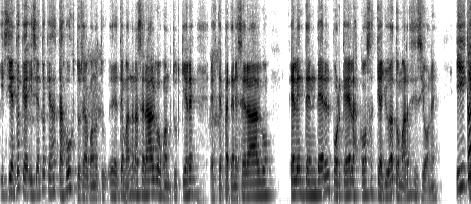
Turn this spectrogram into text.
y, siento que, y siento que es hasta justo, o sea, cuando tú, eh, te mandan a hacer algo, cuando tú quieres este, pertenecer a algo, el entender el porqué de las cosas te ayuda a tomar decisiones. Y que,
